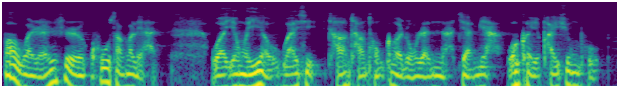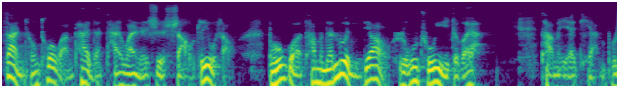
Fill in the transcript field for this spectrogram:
报馆人士哭丧个脸。我因为业务关系，常常同各种人呢见面，我可以拍胸脯，赞成托管派的台湾人士少之又少。不过他们的论调如出一辙呀，他们也恬不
